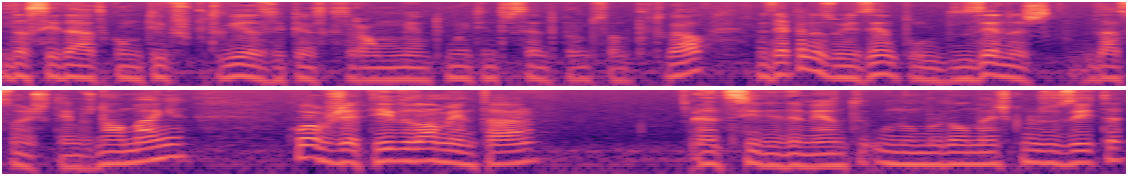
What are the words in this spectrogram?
da cidade com motivos portugueses e penso que será um momento muito interessante de promoção de Portugal, mas é apenas um exemplo de dezenas de ações que temos na Alemanha com o objetivo de aumentar decididamente o número de alemães que nos visita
